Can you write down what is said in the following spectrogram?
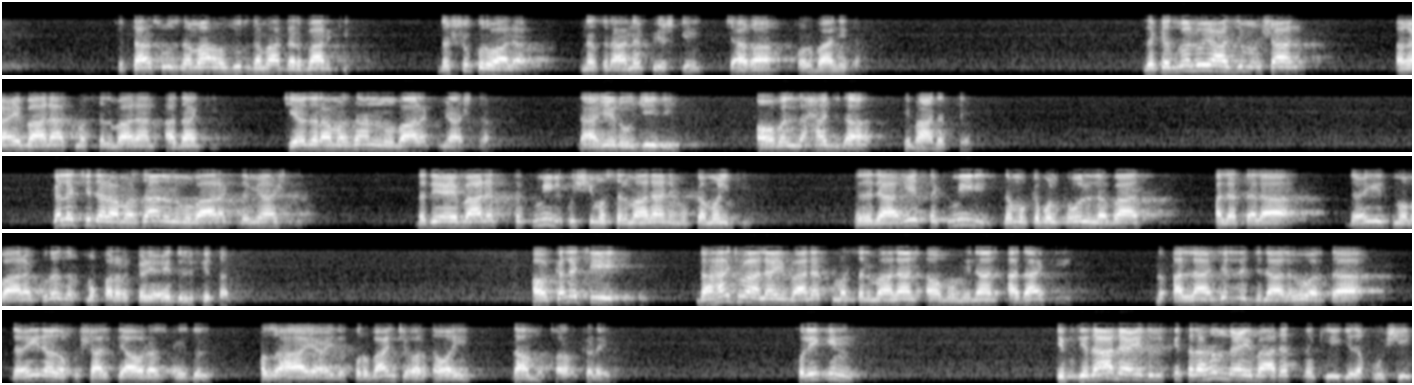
چې تاسو زما حضور زما دربار کې د شکر والا نظرانه پیش کړي چې هغه قرباني ده زکه ولوی عظیم شان هغه عبادت مسلمانان ادا کی چې د رمضان مبارک میاشت ده دا غي روجي دي او بل حج دا عبادت ده کله چې د رمضان المبارک د میاشت د دې عبادت تکمیل وشي مسلمانان مکمل کی د داغه تکمیل د مکمل کول نه بعد الله تعالی د عید مبارک ورځ مقرر کړی عید الفطر او کله چې د حج والا عبادت مسلمانان او مؤمنان ادا کی نو الله جل جلاله ورته د عید او خوشحالتیا ورځ عید الاضحی عید قربان چې ورته وایي دا مقرر کړی خو لیکن ابتدا د عید الفطر هم د عبادت نه کیږي د خوشي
